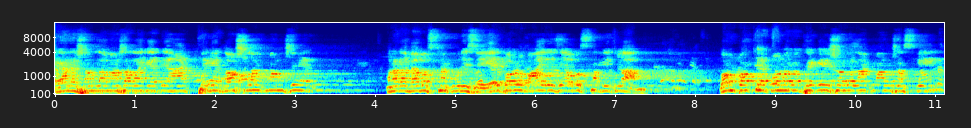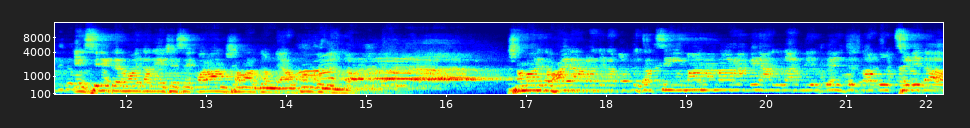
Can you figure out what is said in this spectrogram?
এখানে শুনলাম আসার আগে আট থেকে দশ লাখ মানুষের ওনারা ব্যবস্থা করেছে। এরপরও বাইরে যে অবস্থা দেখলাম, কমপক্ষে পনেরো থেকে ষোলো লাখ মানুষ আজকে এই সিলেটের ময়দানে এসেছে কোরআন শোনার জন্য, আলহামদুলিল্লাহ। সম্মানিত ভাইরা, আমরা যেটা বলতে চাচ্ছি ইমান আনার আগে আল্লাহর নির্দেশ যে তাগুত ছেড়ে দাও।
